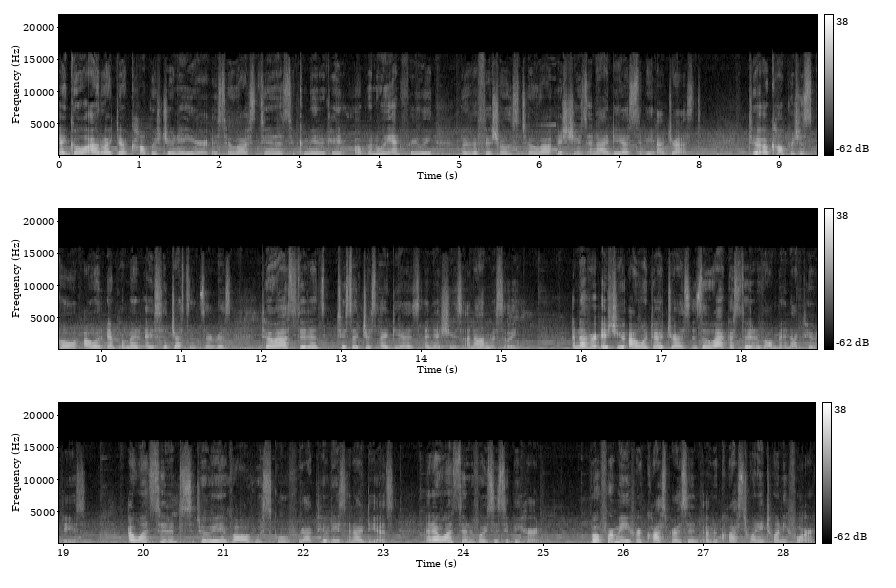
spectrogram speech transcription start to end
A goal I would like to accomplish junior year is to allow students to communicate openly and freely with officials to allow issues and ideas to be addressed. To accomplish this goal, I would implement a suggestion service to allow students to suggest ideas and issues anonymously. Another issue I want to address is the lack of student involvement in activities. I want students to be involved with school through activities and ideas, and I want student voices to be heard. Vote for me for class president of the class 2024.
